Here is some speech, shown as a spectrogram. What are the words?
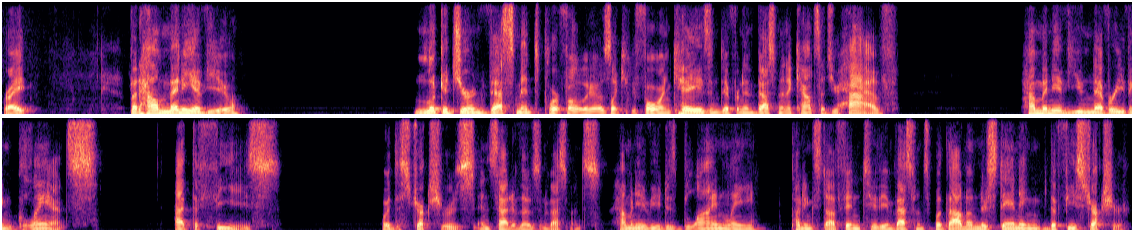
Right. But how many of you look at your investment portfolios, like your 401ks and different investment accounts that you have, how many of you never even glance at the fees or the structures inside of those investments? How many of you just blindly putting stuff into the investments without understanding the fee structure?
